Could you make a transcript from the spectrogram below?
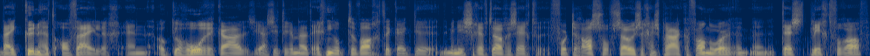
wij kunnen het al veilig. En ook de horeca ja, zit er inderdaad echt niet op te wachten. Kijk, de, de minister heeft wel gezegd, voor terrassen of zo is er geen sprake van hoor, een testplicht vooraf.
